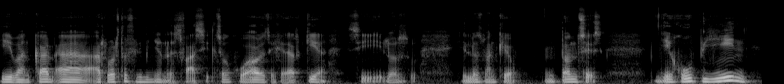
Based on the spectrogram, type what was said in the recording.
y bancar a, Roberto Firmino no es fácil, son jugadores de jerarquía, si los, los banqueo. Entonces, llegó bien,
